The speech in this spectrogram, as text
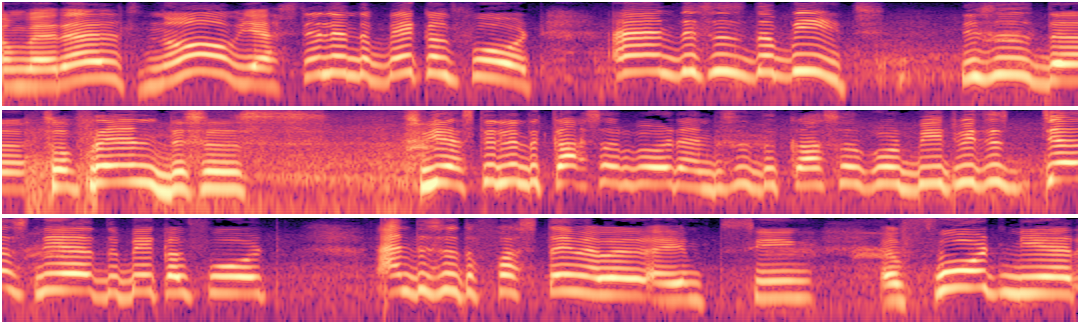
Somewhere else. No, we are still in the Bekal Fort and this is the beach. This is the, so friends, this is, so we are still in the Kasargod and this is the Kasargod beach which is just near the Bekal Fort. And this is the first time ever I am seeing a fort near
